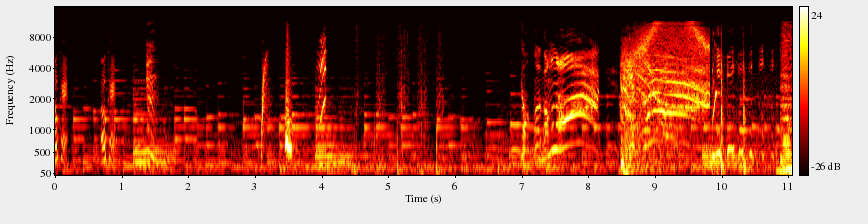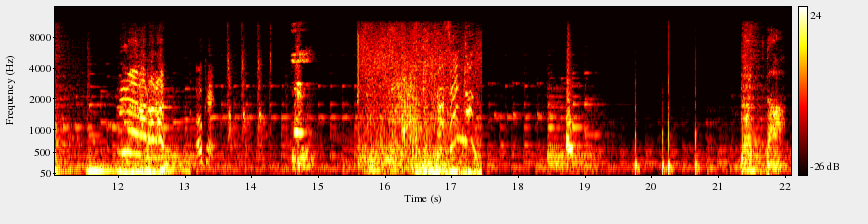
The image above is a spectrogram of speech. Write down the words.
Okay. Okay. okay. What the?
